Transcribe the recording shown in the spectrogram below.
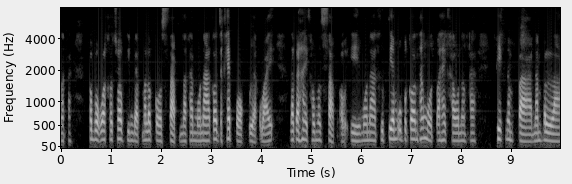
นะคะเขาบอกว่าเขาชอบกินแบบมะละกอสับนะคะ โมนาก็จะแค่ปอกเปลือกไว้ แล้วก็ให้เขามาสับเอาเองโมนาคือเตรียมอุปกรณ์ทั้งหมดมาให้เขานะคะพริกน้ำปลาน้ำปลา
